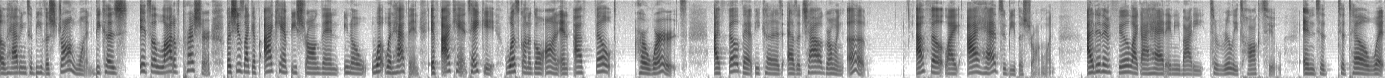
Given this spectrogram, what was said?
of having to be the strong one because it's a lot of pressure. But she's like, if I can't be strong, then, you know, what would happen? If I can't take it, what's going to go on? And I felt her words. I felt that because as a child growing up, I felt like I had to be the strong one. I didn't feel like I had anybody to really talk to and to to tell what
